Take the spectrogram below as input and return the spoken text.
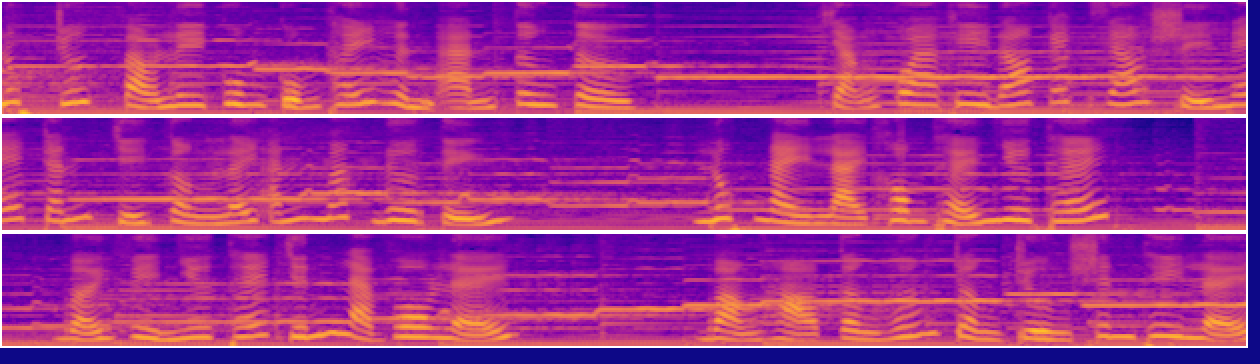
Lúc trước vào ly cung cũng thấy hình ảnh tương tự. Chẳng qua khi đó các giáo sĩ né tránh chỉ cần lấy ánh mắt đưa tiễn. Lúc này lại không thể như thế. Bởi vì như thế chính là vô lễ. Bọn họ cần hướng Trần Trường Sinh thi lễ.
